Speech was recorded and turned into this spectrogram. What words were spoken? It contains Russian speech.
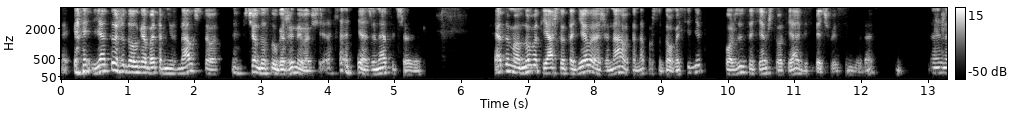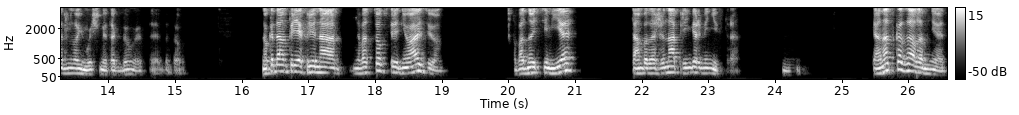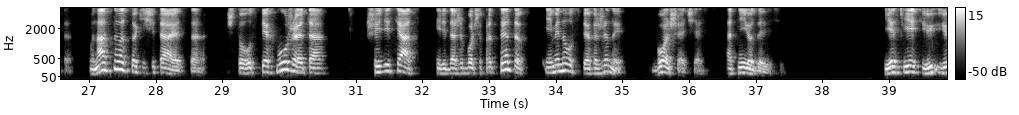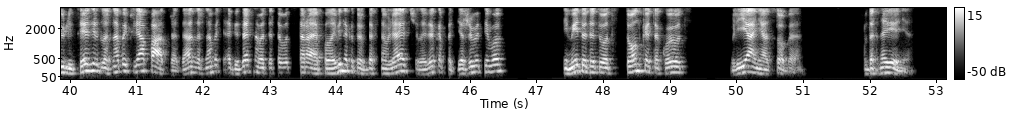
Я тоже долго об этом не знал, что в чем заслуга жены вообще. Я женатый человек. Я думал, ну вот я что-то делаю, а жена, вот она просто дома сидит, пользуется тем, что вот я обеспечиваю семью, да. Наверное, многие мужчины так думают. Но когда мы приехали на восток, в Среднюю Азию, в одной семье, там была жена премьер-министра. И она сказала мне это. У нас на Востоке считается, что успех мужа – это 60 или даже больше процентов именно успеха жены. Большая часть от нее зависит. Если есть Юлий Цезарь, должна быть Клеопатра, да, должна быть обязательно вот эта вот вторая половина, которая вдохновляет человека, поддерживает его, имеет вот это вот тонкое такое вот влияние особое, вдохновение.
